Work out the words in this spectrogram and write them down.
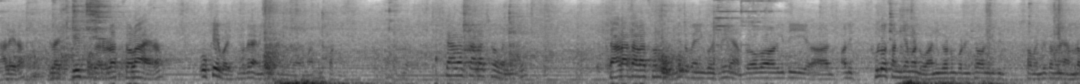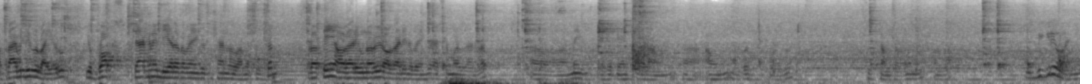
हालेर यसलाई टेस्ट गरेर चलाएर ओके भएपछि मात्रै हामी घरमा चाहिँ पठाउँछौँ। टाढा टाढा छ भने चाहिँ? टाढा टाढा छन् भने तपाईँको चाहिँ हाम्रो अब अलिकति अलिक ठुलो सङ्ख्यामा ढुवानी गर्नुपर्ने छ अलिकति छ भने चाहिँ तपाईँ हाम्रा प्राविधिक भाइहरू यो बक्स ट्याग नै लिएर तपाईँको किसानको घरमा पुग्छन् र त्यहीँ अगाडि उनीहरूकै अगाडि तपाईँको एसएमएल गरेर नै त्यहाँ आउने आउने हाम्रो सिस्टम छ भनौँ न हाम्रो बिग्रियो भने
